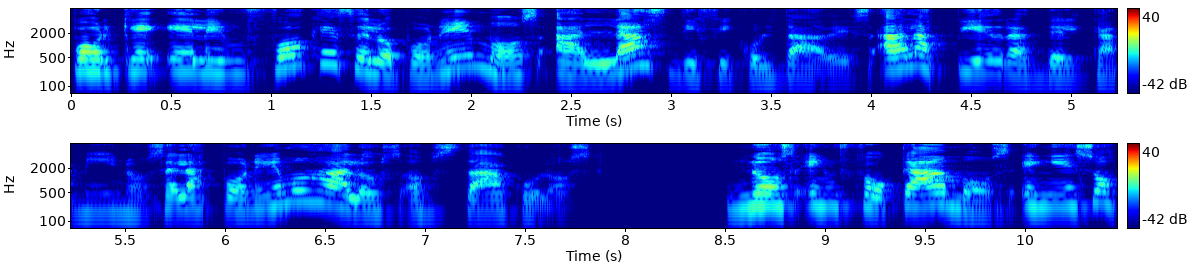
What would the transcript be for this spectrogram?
porque el enfoque se lo ponemos a las dificultades, a las piedras del camino, se las ponemos a los obstáculos. Nos enfocamos en esos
